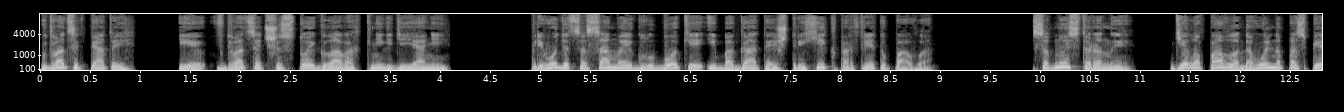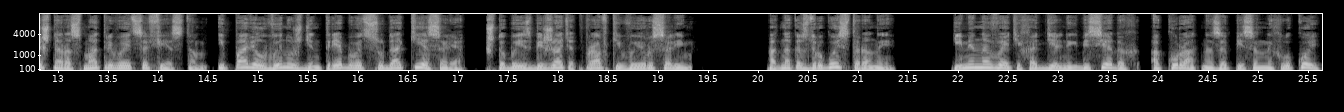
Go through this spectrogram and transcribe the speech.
В 25 и в 26 главах книги Деяний приводятся самые глубокие и богатые штрихи к портрету Павла. С одной стороны, дело Павла довольно поспешно рассматривается Фестом, и Павел вынужден требовать суда Кесаря, чтобы избежать отправки в Иерусалим. Однако, с другой стороны, Именно в этих отдельных беседах, аккуратно записанных Лукой,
